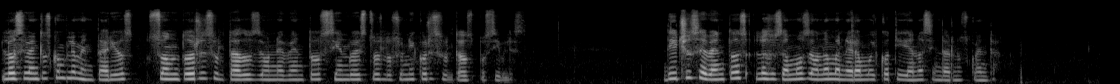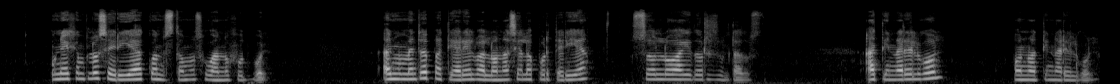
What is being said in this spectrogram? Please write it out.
Los eventos complementarios son dos resultados de un evento siendo estos los únicos resultados posibles. Dichos eventos los usamos de una manera muy cotidiana sin darnos cuenta. Un ejemplo sería cuando estamos jugando fútbol. Al momento de patear el balón hacia la portería, solo hay dos resultados. Atinar el gol o no atinar el gol.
